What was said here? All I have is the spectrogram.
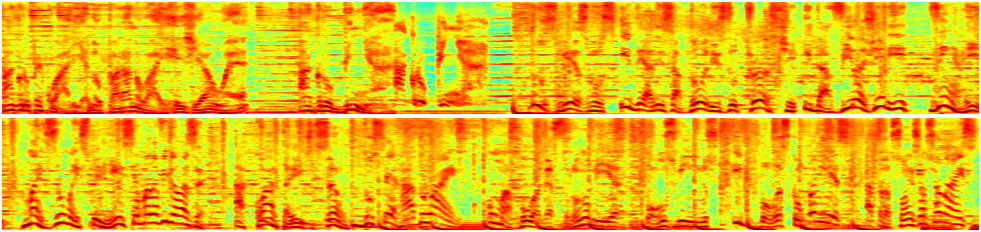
Agropecuária no Paranoá e região é Agrobinha. Agrobinha. Dos mesmos idealizadores do Trust e da Vila Geri, vem aí mais uma experiência maravilhosa. A quarta edição do Cerrado Wine. Uma boa gastronomia, bons vinhos e boas companhias. Atrações nacionais,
